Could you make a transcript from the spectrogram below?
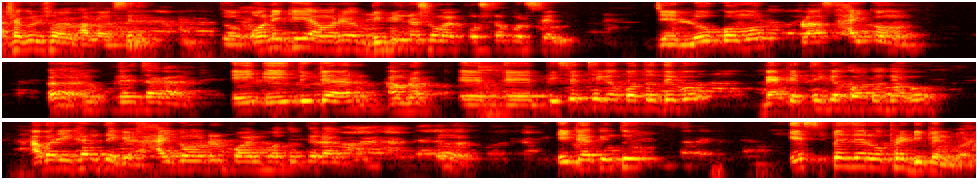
আশা করি সবাই ভালো আছেন। তো অনেকেই আমার বিভিন্ন সময় প্রশ্ন করছেন যে low common plus high common এই এই দুটার আমরা এ, থেকে কত দেব? ব্যাকের থেকে কত দেব? আবার এখান থেকে হাই কমোডের পয়েন্ট কততে রাখব? হ্যাঁ, এটা কিন্তু স্পেসের উপরে ডিপেন্ড করে।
